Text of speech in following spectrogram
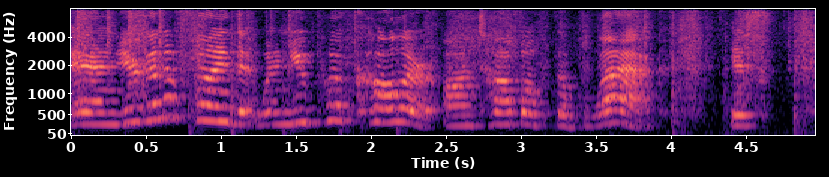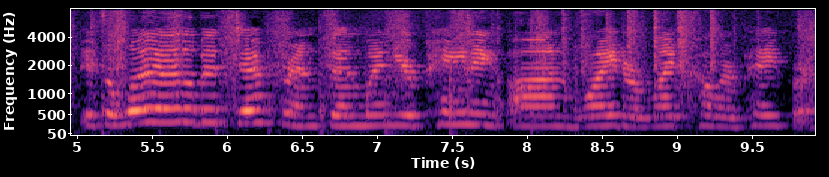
And you're going to find that when you put color on top of the black, it's, it's a little bit different than when you're painting on white or light color paper.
